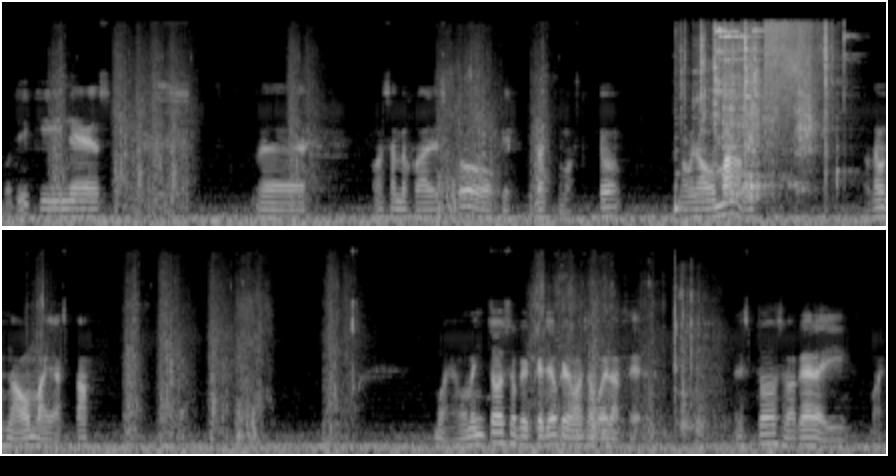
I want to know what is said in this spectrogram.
Botiquines. Eh, Vamos a mejorar esto o qué? Yo- ¿Hacemos una bomba o qué? Hacemos una bomba y ya está. Bueno, de momento es lo que creo que vamos a poder hacer. Esto se va a quedar ahí. Bueno.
